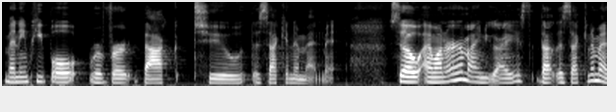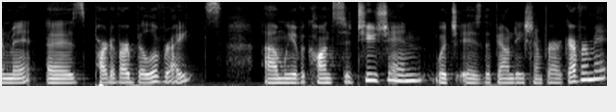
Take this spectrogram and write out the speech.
many people revert back to the Second Amendment. So I want to remind you guys that the Second Amendment is part of our Bill of Rights. Um, we have a Constitution, which is the foundation for our government,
